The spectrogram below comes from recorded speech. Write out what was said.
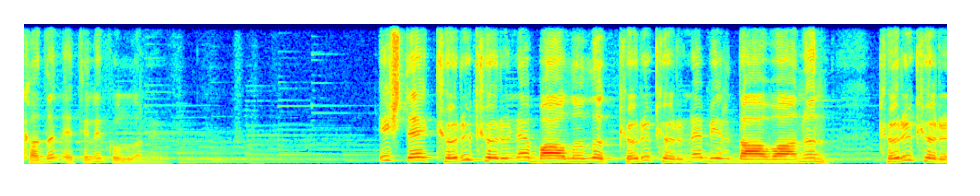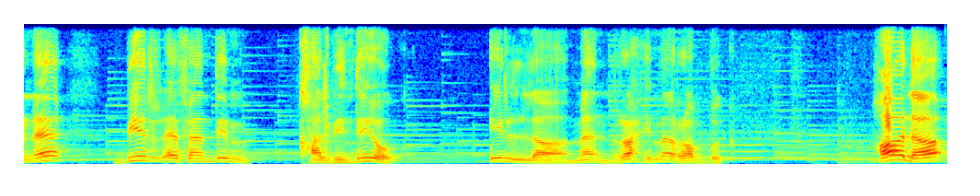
kadın etini kullanıyor. İşte körü körüne bağlılık, körü körüne bir davanın, körü körüne bir efendim kalbinde yok. İlla men rahime rabbuk. Hala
